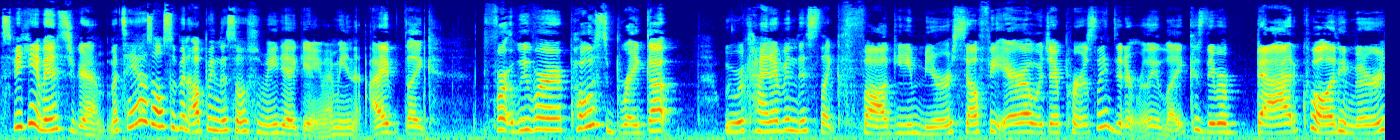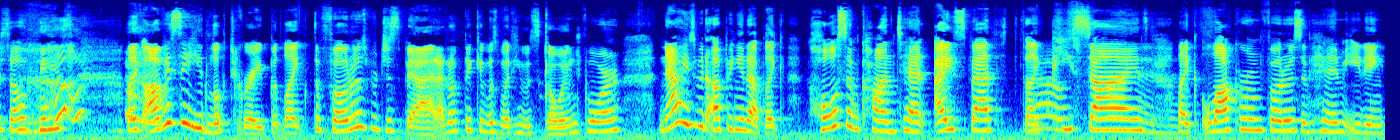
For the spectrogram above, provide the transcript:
Speaking of Instagram, Matteo's also been upping the social media game. I mean, I've like for we were post breakup we were kind of in this like foggy mirror selfie era, which I personally didn't really like because they were bad quality mirror selfies. like obviously he looked great, but like the photos were just bad. I don't think it was what he was going for. Now he's been upping it up, like wholesome content, ice bath, like yeah, peace signs, like locker room photos of him eating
